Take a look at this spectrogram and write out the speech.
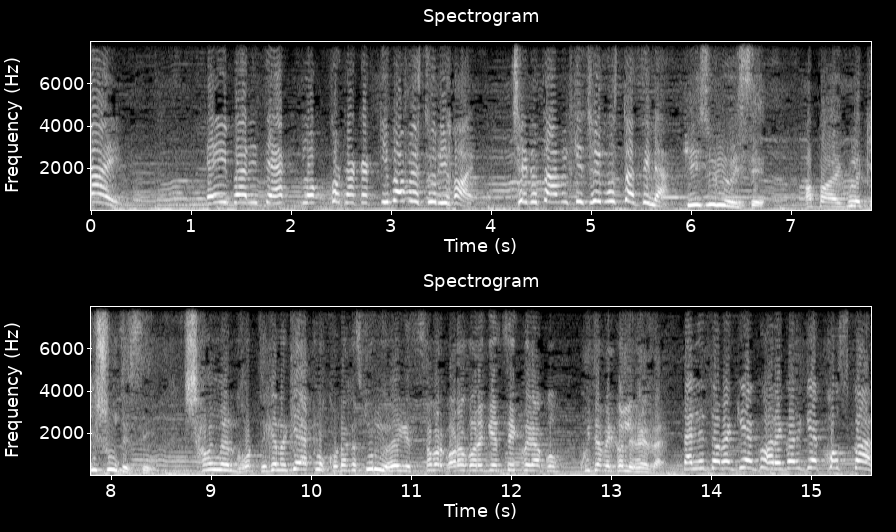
নাই? এই বাড়িতে এক লক্ষ টাকা কীভাবে চুরি হয়? সেটা তো আমি কিছুই বুঝতেছি না। কি চুরি হয়েছে? আপা এগুলো কি শুনতেছি? স্বামীর ঘর থেকে নাকি এক লক্ষ টাকা চুরি হয়ে গেছে? আবার ঘরে ঘরে গিয়ে চেক করে খুঁজে বের করলে হয়ে যায়। তাহলে তোরা গিয়ে ঘরে ঘরে গিয়ে খোঁজ কর।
